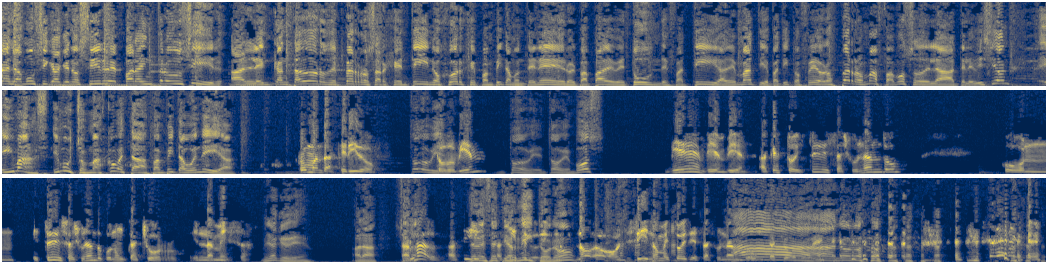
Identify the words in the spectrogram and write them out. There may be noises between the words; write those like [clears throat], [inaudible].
esta es la música que nos sirve para introducir al encantador de perros argentinos, Jorge Pampita Montenegro, el papá de Betún, de Fatiga, de Mati, de Patito Feo, los perros más famosos de la televisión y más, y muchos más. ¿Cómo estás, Pampita? Buen día. ¿Cómo andás, querido? ¿Todo bien? ¿Todo bien? Todo bien, todo bien. ¿Vos? Bien, bien, bien. Acá estoy. Estoy desayunando con... Estoy desayunando con un cachorro en la mesa. Mirá qué bien. Ahora, yo- Al lado, así. Debe ser así tiernito. ¿no? No, oh, sí, no me estoy desayunando Ah, un no, no. cachorro, [laughs] ¿eh?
